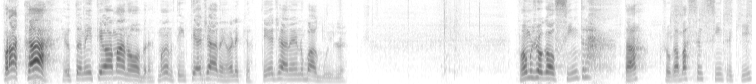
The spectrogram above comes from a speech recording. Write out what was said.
Pra cá, eu também tenho uma manobra. Mano, tem teia de aranha. Olha aqui, ó. Teia de aranha no bagulho, né? Vamos jogar o Sintra, tá? Jogar bastante Sintra aqui.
